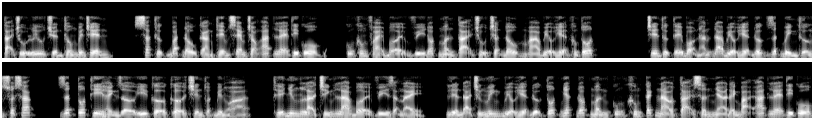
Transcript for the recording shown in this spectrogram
tại chủ lưu truyền thông bên trên xác thực bắt đầu càng thêm xem trọng Atletico, cũng không phải bởi vì Dortmund tại chủ trận đấu mà biểu hiện không tốt. Trên thực tế bọn hắn đã biểu hiện được rất bình thường xuất sắc, rất tốt thi hành giờ y cờ cờ chiến thuật biến hóa, thế nhưng là chính là bởi vì dạng này, liền đã chứng minh biểu hiện được tốt nhất Dortmund cũng không cách nào tại sân nhà đánh bại Atletico,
